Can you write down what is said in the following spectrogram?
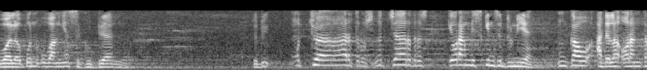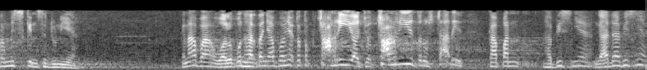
walaupun uangnya segudang jadi ngejar terus ngejar terus kayak orang miskin sedunia engkau adalah orang termiskin sedunia Kenapa? Walaupun hartanya banyak tetap cari aja, cari terus cari. Kapan habisnya? Nggak ada habisnya.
